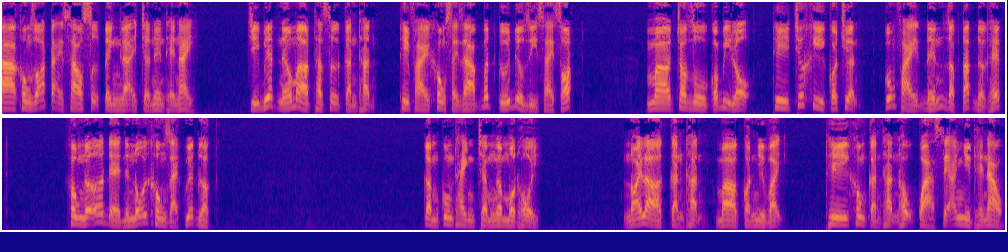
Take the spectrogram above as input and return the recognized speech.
Ta không rõ tại sao sự tình lại trở nên thế này. Chỉ biết nếu mà thật sự cẩn thận thì phải không xảy ra bất cứ điều gì sai sót. Mà cho dù có bị lộ, thì trước khi có chuyện cũng phải đến dập tắt được hết. Không nỡ để đến nỗi không giải quyết được. Cẩm cung thành trầm ngâm một hồi. Nói là cẩn thận mà còn như vậy, thì không cẩn thận hậu quả sẽ như thế nào,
